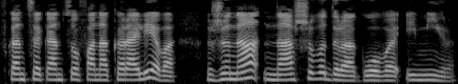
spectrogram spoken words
в конце концов она королева, жена нашего дорогого эмира.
